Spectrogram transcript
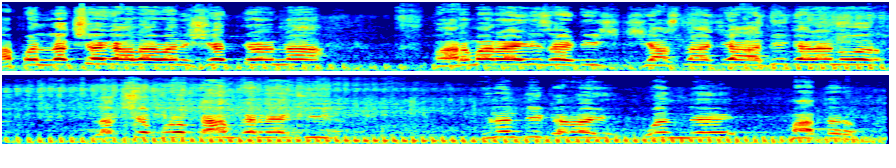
आपण लक्ष घालावं आणि शेतकऱ्यांना फार्मर आय डीसाठी शासनाच्या अधिकाऱ्यांवर लक्षपूर्वक काम करण्याची विनंती करावी. वंदे मातरम.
